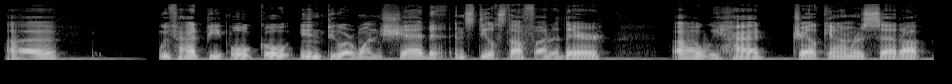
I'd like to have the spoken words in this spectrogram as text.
Uh, we've had people go into our one shed and steal stuff out of there. Uh, we had trail cameras set up.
